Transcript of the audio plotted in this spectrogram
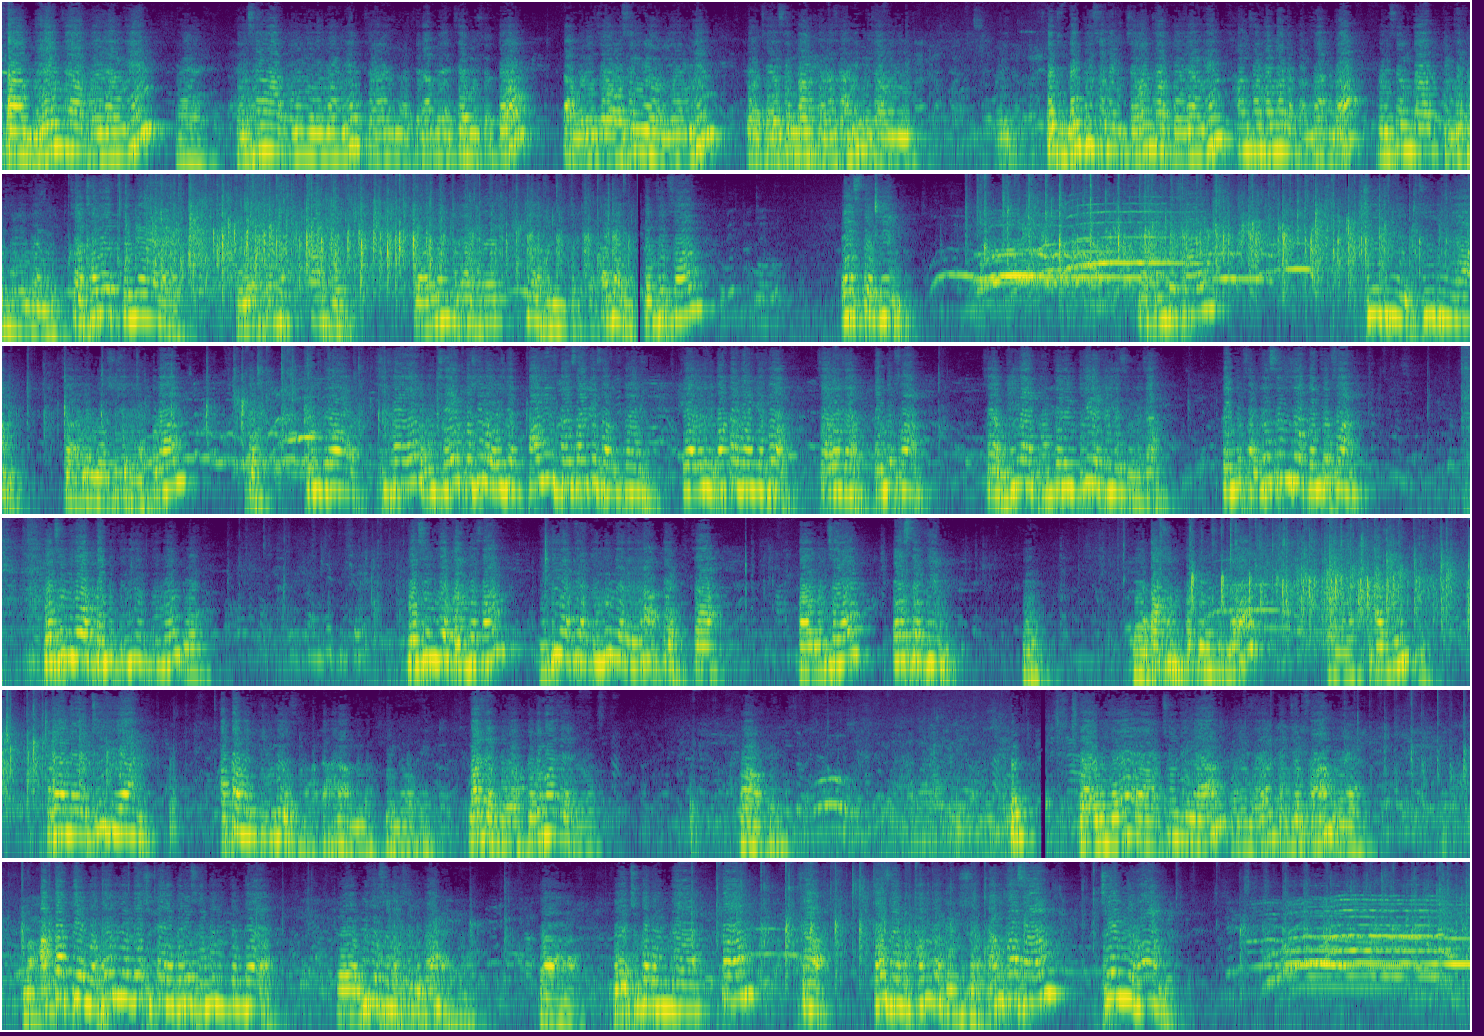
다음 위원자 부회장님, 네, 영상학 위원장님, 지난, 지난번에 재무셨고, 다음 우리 저 오성료 위원님, 또 재선박 변호사님, 우리 자분님, 멘트 선생님, 정원탁 부회장님, 항상 한마디 감사합니다. 우리 성박 경제부 위원장님. 자, 차례 통해, 자, 얼른 들어가서, 가자, 건축상, 에스터님. 자, 건축상, 주디, 주디 양. 자, 이거 모시죠. 그 다음, 또, 먼저, 시상은, 제일 보시는 이제 방인 간사께서, 시상, 자, 우리 박관장께서, 자, 먼저, 건축상, 자, 미나 답변을 기회드리겠습니다. 자, 건축상, 여승조 건축상. 여승조 건축상, 두 분, 예. 여승조 건축상, 이분이 그냥 두 분이야, 그냥. 네, 자, 어, 먼저, 에스터님. 네. 네, 박수 부탁드리겠습니다. 네, 사진. 그 다음에 주기한, 아까 뭐 빈거였습니다. 아까 하나 없는 거. 맞아요, 그거. 그거 맞아요, 그거. 아, 오케이. 끝. 자, 여기서, 어, 주기한, 여기서, 경접상, 예. 뭐, 아깝게 뭐, 홈런 놓쳤다는 분이 설명했던데, 어, 믿을 수는 없습니다. 자, 네, 축하드립니다. 다음, 자, 다시 한번 해주시죠. 장가상, 최유환.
